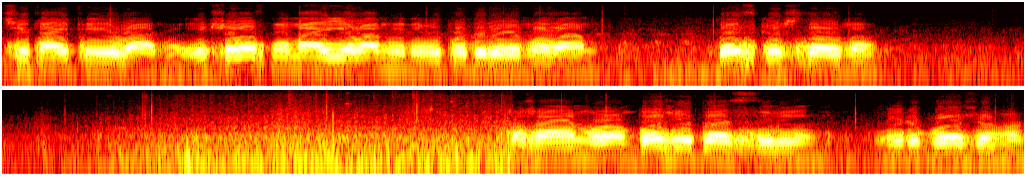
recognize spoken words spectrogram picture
читайте Євангеліє. Якщо у вас немає Євангелія, ми подаруємо вам безкоштовно. Бажаємо вам Божих благословінь, миру Божого.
